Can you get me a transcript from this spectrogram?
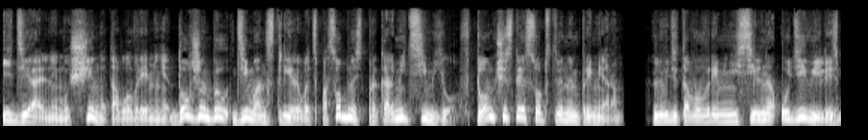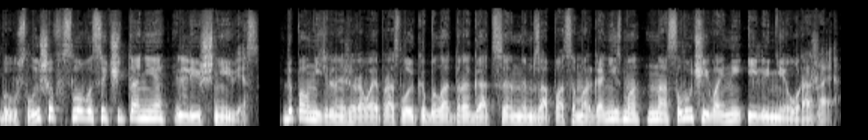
Идеальный мужчина того времени должен был демонстрировать способность прокормить семью, в том числе собственным примером. Люди того времени сильно удивились бы, услышав словосочетание «лишний вес». Дополнительная жировая прослойка была драгоценным запасом организма на случай войны или неурожая.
